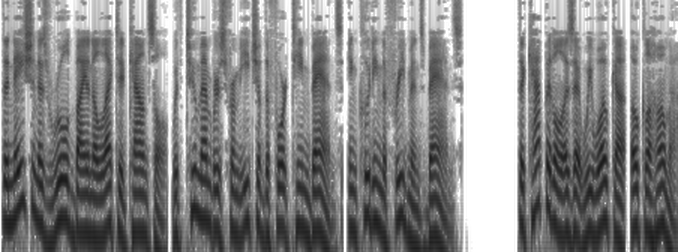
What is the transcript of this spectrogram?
The nation is ruled by an elected council, with two members from each of the 14 bands, including the Freedmen's Bands. The capital is at Wewoka, Oklahoma.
